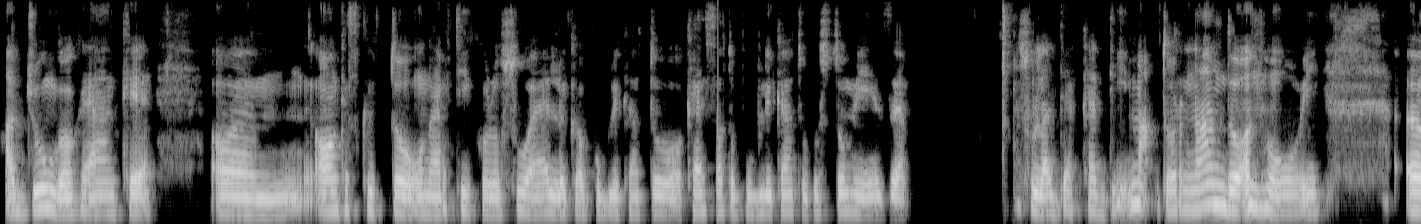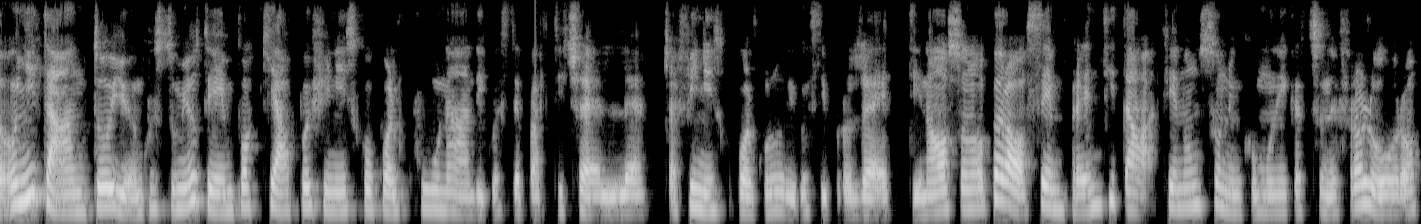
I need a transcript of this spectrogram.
aggiungo che anche ehm, ho anche scritto un articolo su Elle che pubblicato che è stato pubblicato questo mese sull'ADHD. Ma tornando a noi, ehm, ogni tanto io in questo mio tempo acchiappo e finisco qualcuna di queste particelle, cioè finisco qualcuno di questi progetti, no, sono però sempre entità che non sono in comunicazione fra loro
